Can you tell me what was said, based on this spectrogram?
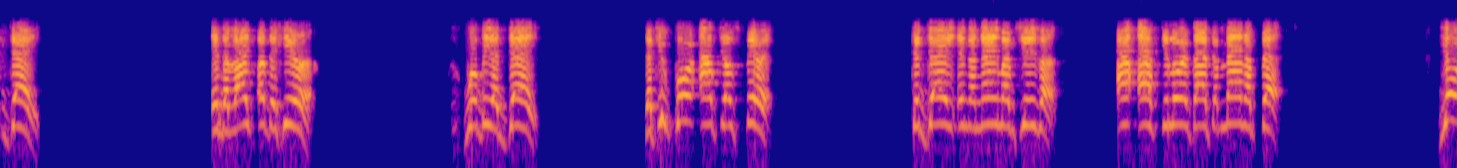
today, in the life of the hearer, will be a day that you pour out your spirit. Today, in the name of Jesus, I ask you, Lord God, to manifest your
